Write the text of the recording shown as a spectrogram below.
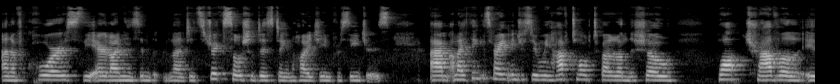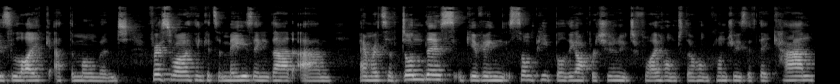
and of course, the airline has implemented strict social distancing and hygiene procedures. Um, and I think it's very interesting. We have talked about it on the show what travel is like at the moment. First of all, I think it's amazing that um, Emirates have done this, giving some people the opportunity to fly home to their home countries if they can.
